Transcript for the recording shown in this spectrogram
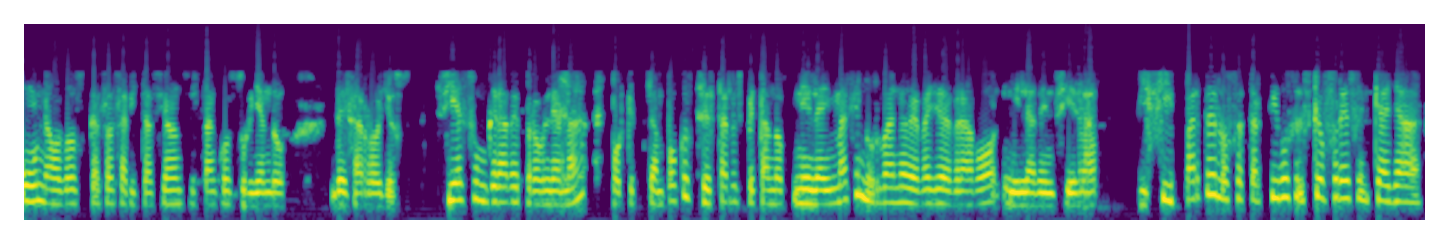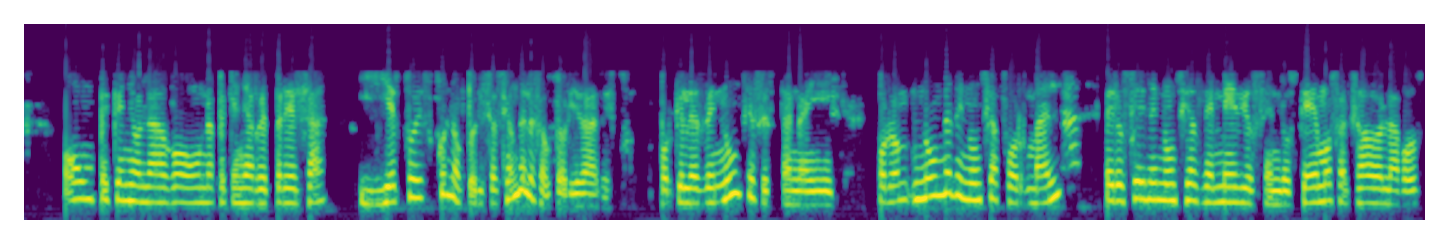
una o dos casas habitación se están construyendo desarrollos. Sí es un grave problema porque tampoco se está respetando ni la imagen urbana de Valle de Bravo ni la densidad. Y sí, parte de los atractivos es que ofrecen que haya o un pequeño lago o una pequeña represa y esto es con la autorización de las autoridades porque las denuncias están ahí, por lo, no una denuncia formal, pero sí hay denuncias de medios en los que hemos alzado la voz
